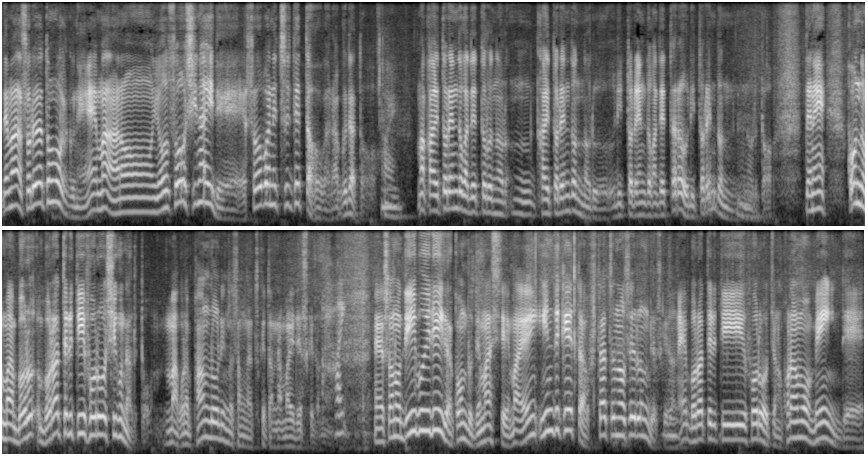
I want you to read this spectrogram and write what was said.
でまあそれはともかくねまああの予想しないで相場についていった方が楽だと。はいまあ、買いトレンドが出とるの買いトレンドに乗る、売りトレンドが出たら売りトレンドに乗ると。でね、今度、まあボロ、ボラテリティフォローシグナルと。まあ、これはパンローリングさんがつけた名前ですけどね。はい、えーその DVD が今度出まして、まあ、インインディケーター2つ載せるんですけどね、ボラテリティフォローっていうのは、これはもうメインで、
